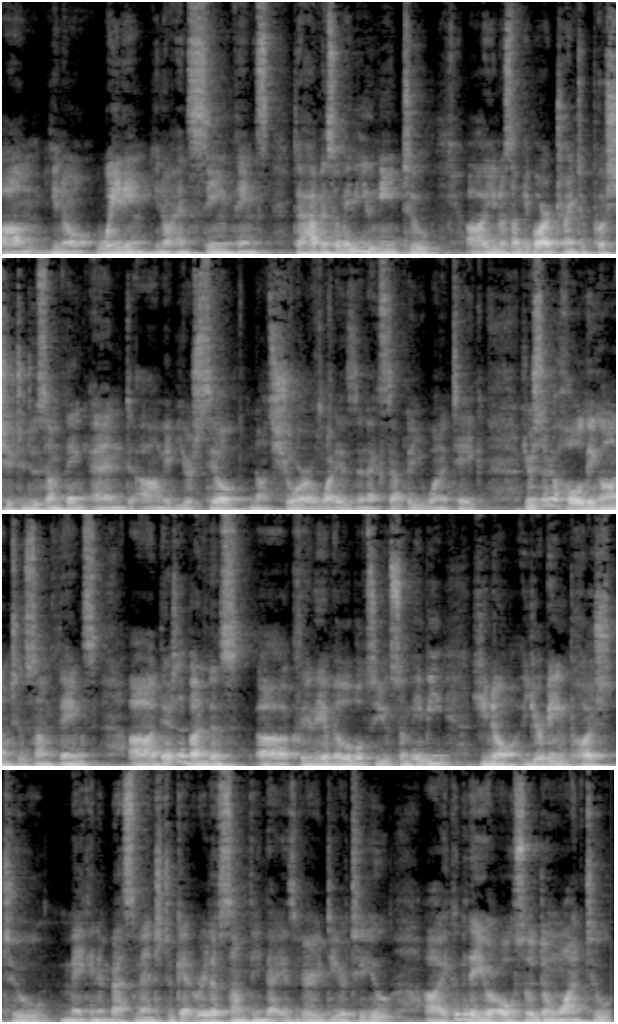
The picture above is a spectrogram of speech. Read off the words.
um, you know, waiting, you know, and seeing things to happen. So maybe you need to, uh, you know, some people are trying to push you to do something and uh, maybe you're still not sure what is the next step that you want to take you're sort of holding on to some things. Uh, there's abundance uh, clearly available to you. So maybe, you know, you're being pushed to make an investment, to get rid of something that is very dear to you. Uh, it could be that you also don't want to,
